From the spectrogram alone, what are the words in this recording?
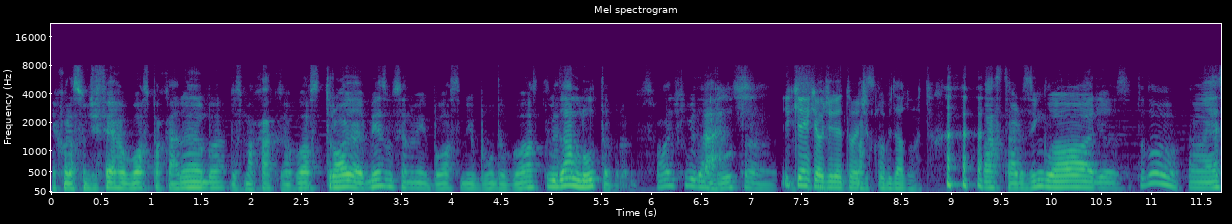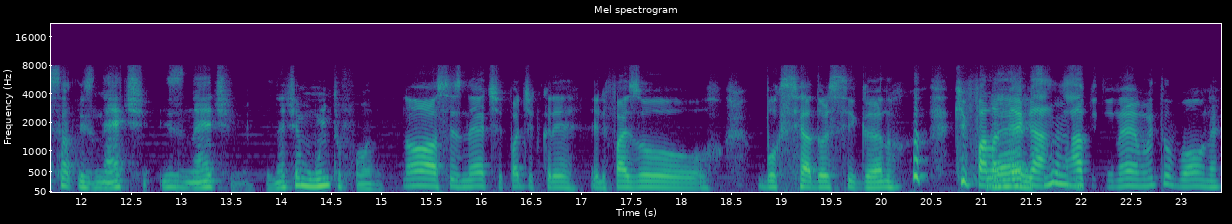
É Coração de Ferro eu gosto pra caramba, dos macacos eu gosto, Troia, mesmo sendo meio bosta, meio bunda eu gosto. Clube da Luta, brother. Você fala de Clube da Ah, Luta. E quem é que é o diretor de Nossa. Clube da Luta? Bastardos Inglórios, tudo. Essa Snatch, Snatch. Snatch é muito foda. Nossa, Snatch, pode crer. Ele faz o boxeador cigano que fala É, mega rápido, né? Muito bom, né?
